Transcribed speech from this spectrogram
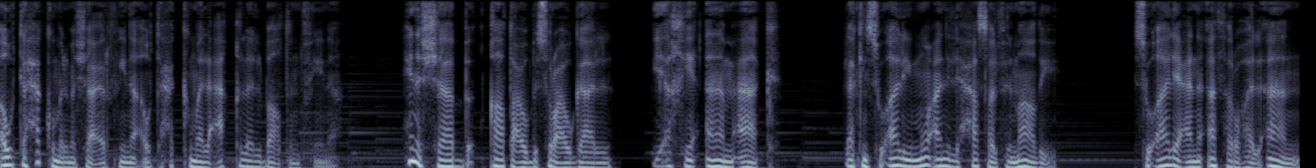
أو تحكم المشاعر فينا أو تحكم العقل الباطن فينا. هنا الشاب قاطعه بسرعة وقال يا أخي أنا معاك لكن سؤالي مو عن اللي حصل في الماضي سؤالي عن أثرها الآن.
